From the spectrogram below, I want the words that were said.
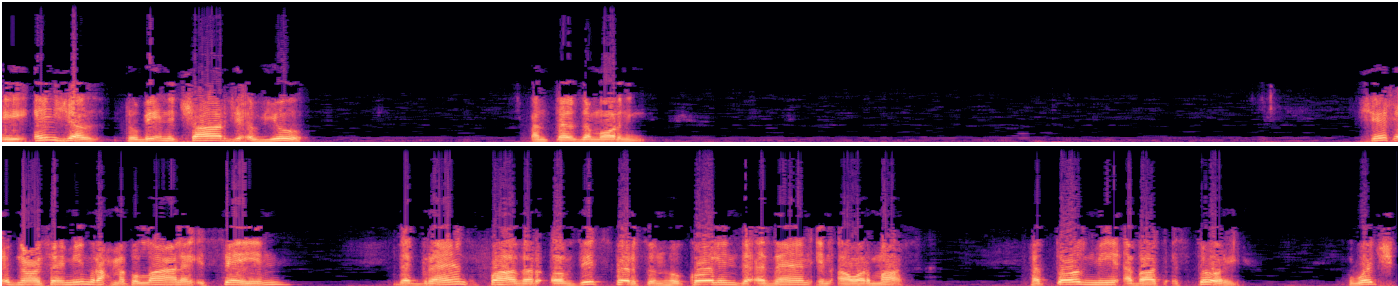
an angel to be in charge of you until the morning. Sheikh Ibn Uthaymeen rahmatullah is saying, the grandfather of this person who calling the adhan in our mosque had told me about a story which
